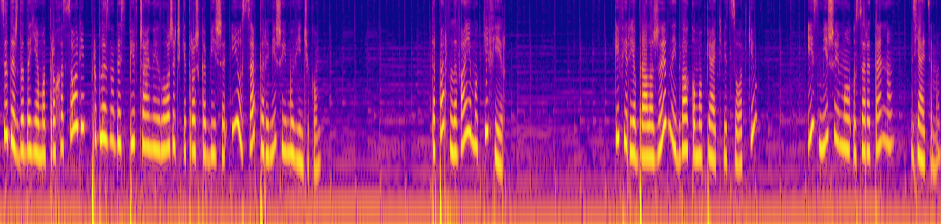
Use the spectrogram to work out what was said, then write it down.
Сюди ж додаємо трохи солі, приблизно десь пів чайної ложечки, трошки більше, і усе перемішуємо вінчиком. Тепер вливаємо кефір. Кефір я брала жирний 2,5% і змішуємо усе ретельно з яйцями.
